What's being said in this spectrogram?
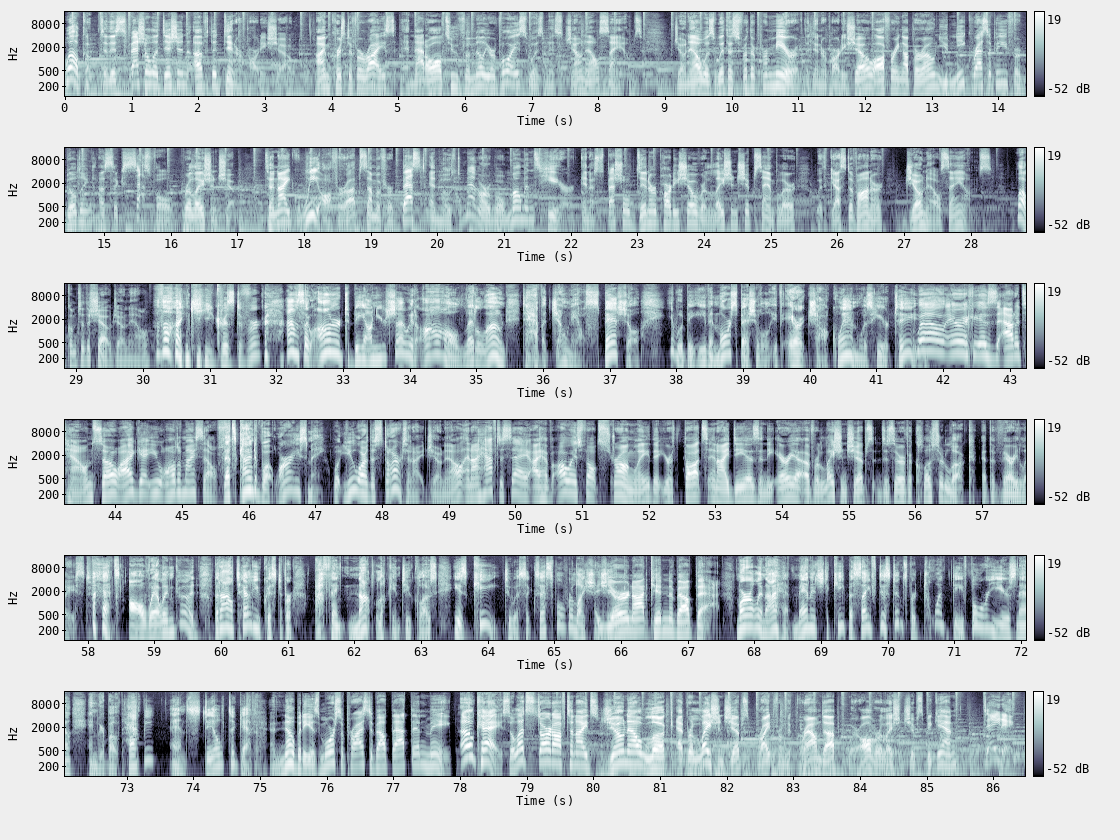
Welcome to this special edition of the Dinner Party Show. I'm Christopher Rice, and that all too familiar voice was Miss JoNell Samms. JoNell was with us for the premiere of the Dinner Party Show, offering up her own unique recipe for building a successful relationship. Tonight, we offer up some of her best and most memorable moments here in a special Dinner Party Show relationship sampler with guest of honor, JoNell Samms. Welcome to the show, JoNell. Thank you, Christopher. I'm so honored to be on your show at all, let alone to have a JoNell special. It would be even more special if Eric Shaw Quinn was here too. Well, Eric is out of town, so I get you all to myself. That's kind of what worries me. Well, you are the star tonight, JoNell, and I have to say, I have always felt strongly that your thoughts and ideas in the area of relationships deserve a closer look at the very least. That's all well and good, but I'll tell you, Christopher, I think not looking too close is key to a successful relationship. You're not kidding about that. Merle and I have managed to keep a safe distance for 24 years now, and we're both happy and still together. And nobody is more surprised about that than me. Okay, so let's start off tonight's JoNell look at relationships right from the ground up, where all relationships begin dating.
